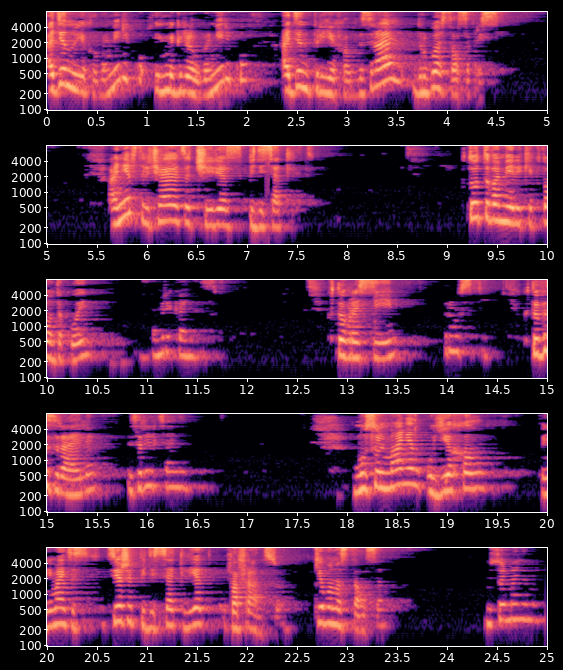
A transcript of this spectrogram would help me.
Один уехал в Америку, эмигрировал в Америку, один приехал в Израиль, другой остался в России. Они встречаются через 50 лет. Кто-то в Америке, кто он такой? Американец. Кто в России? Русский. Кто в Израиле? Израильтянин. Мусульманин уехал, понимаете, те же 50 лет во Францию. Кем он остался? Мусульманином.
